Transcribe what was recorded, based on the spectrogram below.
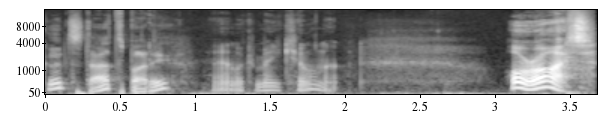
Good stats, buddy. Look at me killing it. All right,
